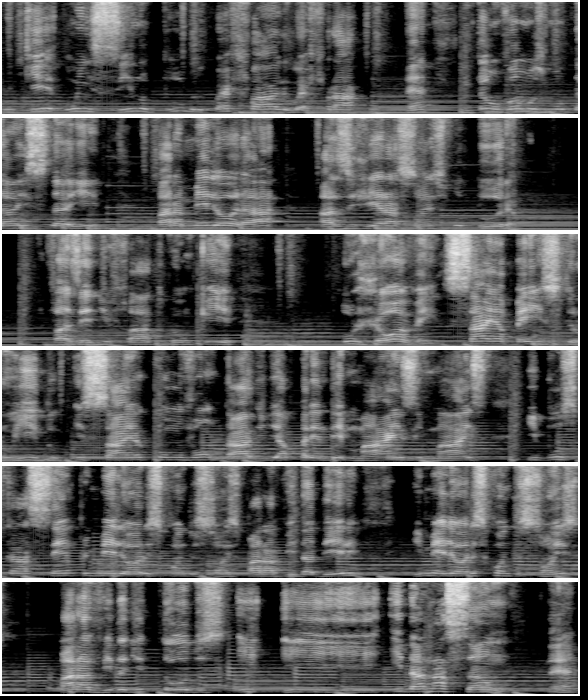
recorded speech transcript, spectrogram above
Porque o ensino público é falho, é fraco, né? Então vamos mudar isso daí para melhorar as gerações futuras, fazer de fato com que o jovem saia bem instruído e saia com vontade de aprender mais e mais e buscar sempre melhores condições para a vida dele e melhores condições para a vida de todos e, e, e da nação, né?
